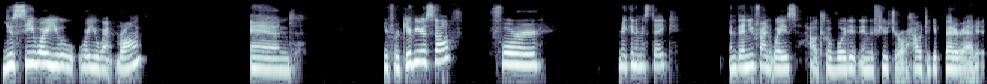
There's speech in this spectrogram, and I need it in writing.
You see where you where you went wrong and you forgive yourself for making a mistake and then you find ways how to avoid it in the future or how to get better at it.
